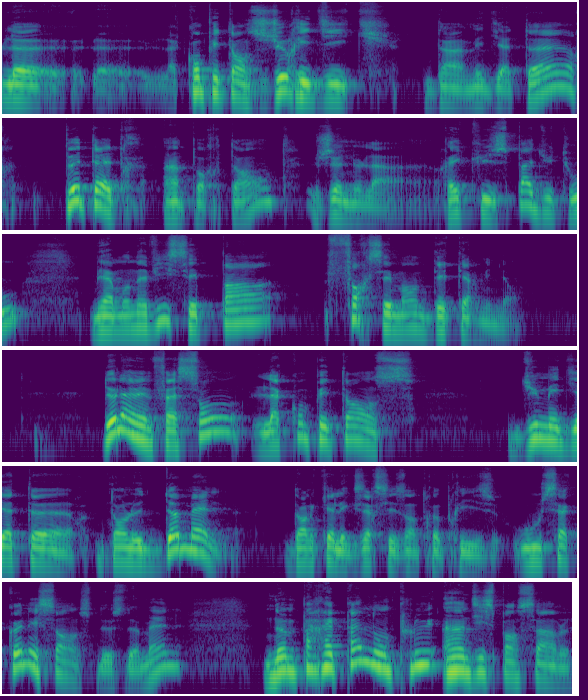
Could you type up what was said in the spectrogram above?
la compétence juridique d'un médiateur peut être importante, je ne la récuse pas du tout, mais à mon avis, ce n'est pas forcément déterminant. De la même façon, la compétence du médiateur dans le domaine dans lequel exercent les entreprises ou sa connaissance de ce domaine ne me paraît pas non plus indispensable.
